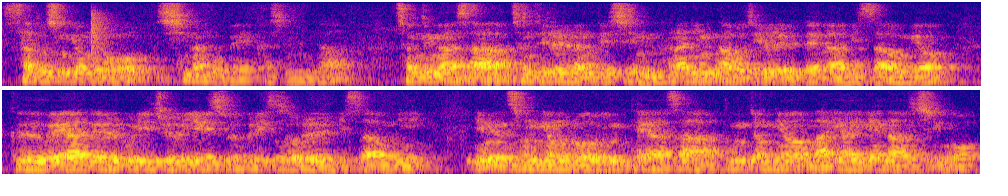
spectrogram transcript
사도신경으로 신앙 고백하십니다. 전능하사 천지를 만드신 하나님 아버지를 내가 믿사오며 그 외아들 우리 주 예수 그리스도를 믿사오니 이는 성령으로 잉태하사 동정녀 마리아에게 낳으시고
